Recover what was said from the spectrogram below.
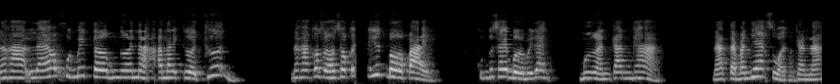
นะคะ แล้วคุณไม่เติมเงินน่ะ อะไรเกิดขึ้นนะคะกสทชก็ยึดเบอร์ไป คุณก็ใช้เบอร์ไม่ได้ เหมือนกันค่ะนะแต่มันแยกส่วนกันนะ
